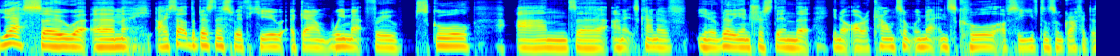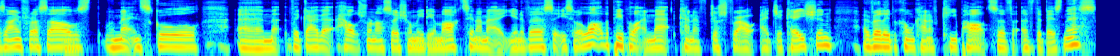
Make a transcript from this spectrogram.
Yes, so um, I started the business with Hugh. Again, we met through school, and uh, and it's kind of you know really interesting that you know our accountant we met in school. Obviously, you've done some graphic design for ourselves. Mm. We met in school. Um, the guy that helps run our social media marketing I met at university. So a lot of the people that I met kind of just throughout education have really become kind of key parts of of the business.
